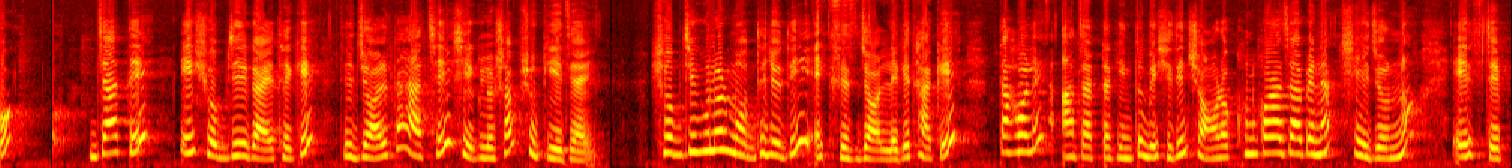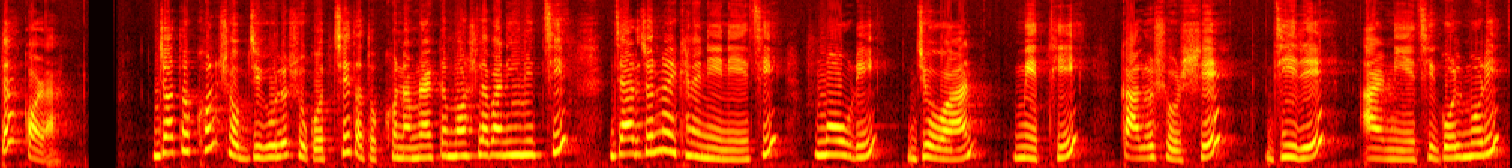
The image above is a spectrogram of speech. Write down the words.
যাতে এই সবজির গায়ে থেকে যে জলটা আছে সেগুলো সব শুকিয়ে যায়। সবজিগুলোর মধ্যে যদি এক্সেস জল লেগে থাকে, তাহলে আচারটা কিন্তু বেশি দিন সংরক্ষণ করা যাবে না, সেই জন্য এই স্টেপটা করা। যতক্ষণ সবজিগুলো শুকোচ্ছে, ততক্ষণ আমরা একটা মশলা বানিয়ে নিচ্ছি, যার জন্য এখানে নিয়ে নিয়েছি মৌরি, জোয়ান, মেথি, কালো সর্ষে, জিরে, আর নিয়েছি গোলমরিচ।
